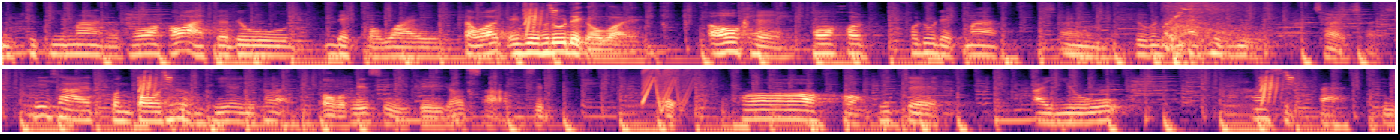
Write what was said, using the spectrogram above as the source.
มันทริกกี้มากเลยเพราะว่าเขาอาจจะดูเด็กกว่าวัย แต่ว่าจริงๆเขาดูเด็กเอาไว้โอเค เพราะว่าเขาเขาดูเด็กมากใช่อืมดูเป็นคนแอคทีฟอยู่ ใช่ใช่ใช่พี่ชายคนโตที่สุดของพี่อายุเท่าไหร่ โตกว่าพี่สี่ปีก็30พ่อของพี่เจดอายุ 58 ปี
